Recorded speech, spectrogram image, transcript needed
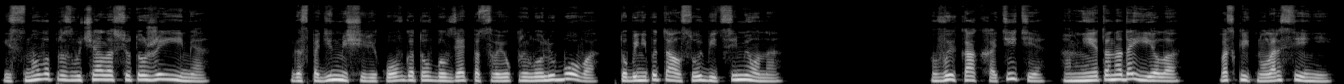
И снова прозвучало все то же имя. Господин Мещеряков готов был взять под свое крыло любого, кто бы не пытался убить Семена. «Вы как хотите, а мне это надоело», — воскликнул Арсений.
